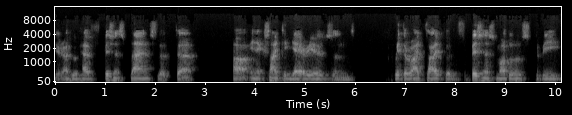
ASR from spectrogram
you know, who have business plans that uh, are in exciting areas and with the right type of business models to be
